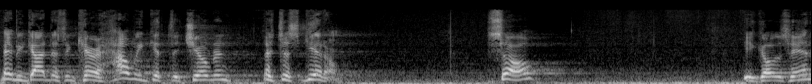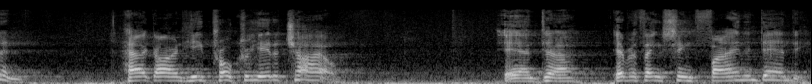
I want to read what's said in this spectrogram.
maybe God doesn't care how we get the children, let's just get them. So, he goes in and Hagar and he procreate a child. And uh, everything seemed fine and dandy.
